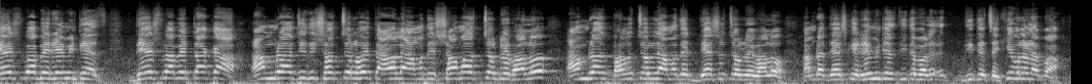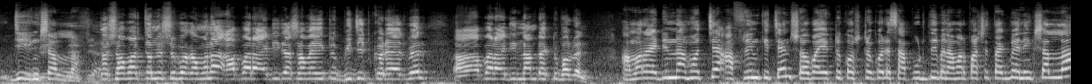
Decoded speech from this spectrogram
দেশ পাবে রেমিটেন্স দেশ পাবে টাকা আমরা যদি সচ্ছল হই তাহলে আমাদের সমাজ চলবে ভালো আমরা ভালো চললে আমাদের দেশও চলবে ভালো। আমরা দেশকে রেমিটেন্স দিতে বলে দিতে চাই। কি বলেন আপা? জি ইনশাল্লাহ। তো সবার জন্য শুভকামনা। আপার আইডিটা সবাই একটু ভিজিট করে আসবেন। আপার আইডির নামটা একটু বলবেন। আমার আইডির নাম হচ্ছে আফরিন কিচেন। সবাই একটু কষ্ট করে সাপোর্ট দিবেন আমার পাশে থাকবেন ইনশাল্লাহ।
